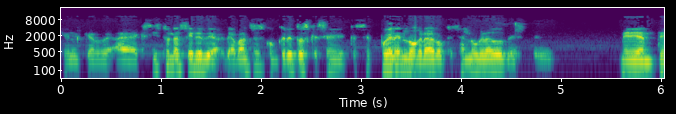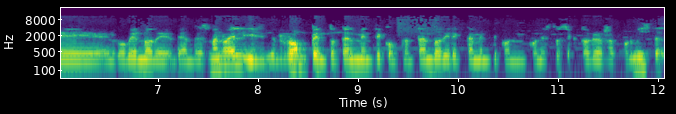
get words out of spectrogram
que, el, que ah, existe una serie de, avances concretos que se, que se pueden lograr o que se han logrado este, mediante el gobierno de, Andrés Manuel y rompen totalmente, confrontando directamente con, con estos sectores reformistas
